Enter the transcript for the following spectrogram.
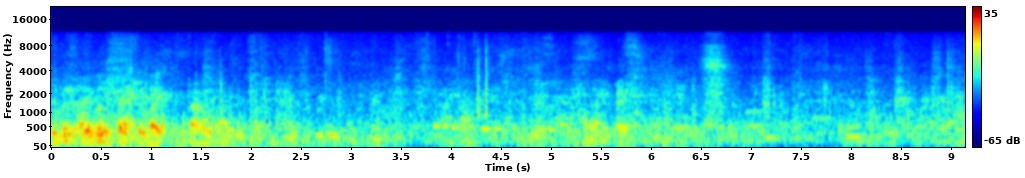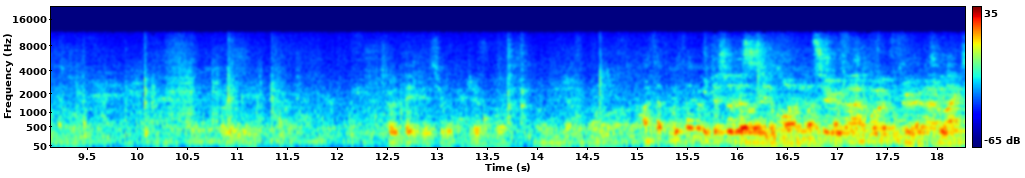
it- You look, you look better like glasses. So they just sort of gym. I thought, we thought it was just So this is important to uh, work through. Uh, write,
